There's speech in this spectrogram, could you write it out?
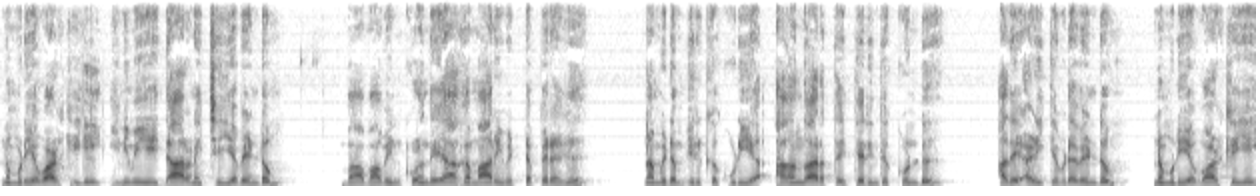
நம்முடைய வாழ்க்கையில் இனிமையை தாரணை செய்ய வேண்டும். பாபாவின் குழந்தையாக மாறிவிட்ட பிறகு நம்மிடம் இருக்கக்கூடிய அகங்காரத்தை தெரிந்து கொண்டு அதை அழித்துவிட வேண்டும். நம்முடைய வாழ்க்கையை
